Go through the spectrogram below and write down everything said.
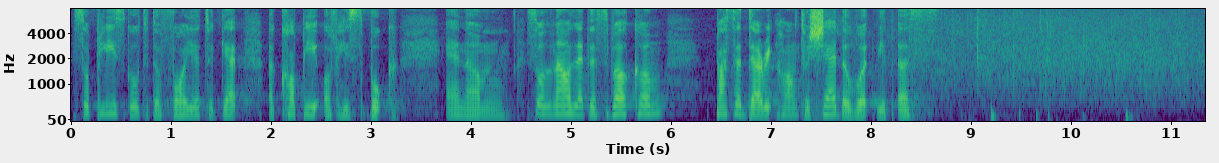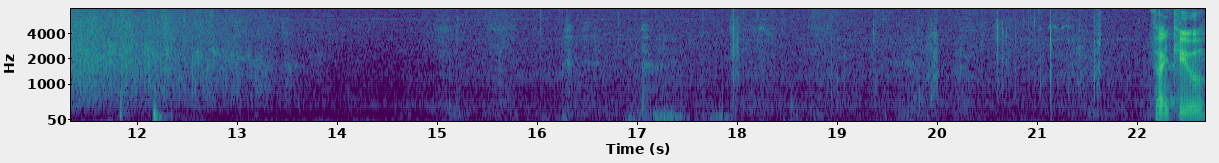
So please go to the foyer to get a copy of his book. And um, so now let us welcome Pastor Derek Hong to share the word with us. Thank you,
